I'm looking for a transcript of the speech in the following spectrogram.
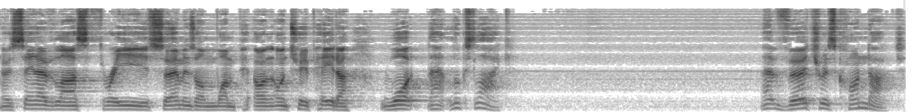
We've seen over the last three sermons on, one, on, on 2 Peter what that looks like. That virtuous conduct,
